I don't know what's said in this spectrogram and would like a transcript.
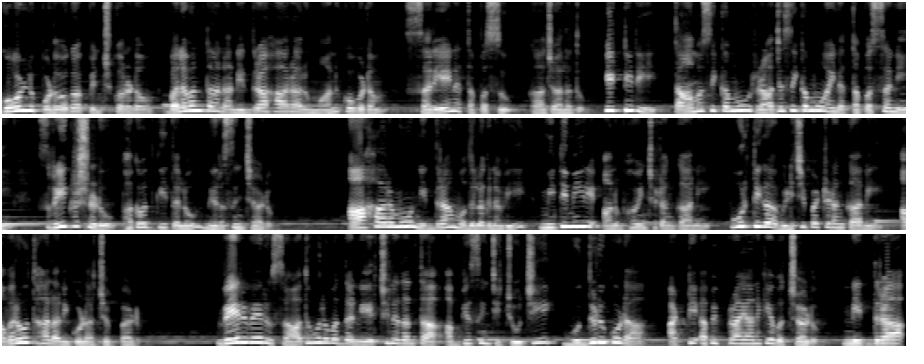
గోళ్ళు పొడవుగా పెంచుకొనడం బలవంతాన నిద్రాహారాలు మానుకోవడం సరియైన తపస్సు కాజాలదు. ఇట్టిది తామసికము రాజసికము అయిన తపస్సని శ్రీకృష్ణుడు భగవద్గీతలో నిరసించాడు. ఆహారము నిద్ర మొదలగునవి మితిమీరి అనుభవించడం కాని పూర్తిగా విడిచిపెట్టడం కాని అవరోధాలని కూడా చెప్పాడు. వేరువేరు సాధువుల వద్ద నేర్చినదంతా అభ్యసించి చూచి బుద్ధుడు కూడా అట్టి అభిప్రాయానికే వచ్చాడు. నిద్ర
